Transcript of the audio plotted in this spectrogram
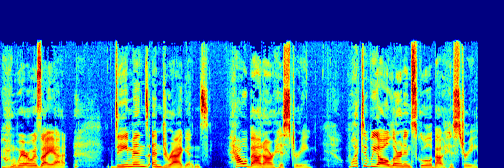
Where was I at? Demons and dragons. How about our history? What did we all learn in school about history?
